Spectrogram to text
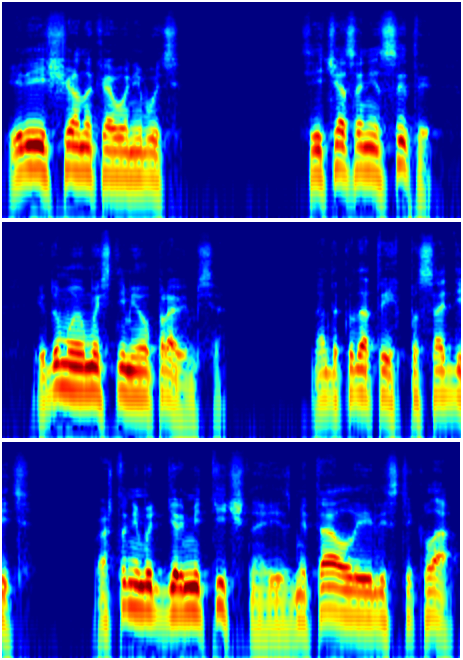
или еще на кого-нибудь. Сейчас они сыты, и думаю, мы с ними управимся. Надо куда-то их посадить, во что-нибудь герметичное, из металла или стекла».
